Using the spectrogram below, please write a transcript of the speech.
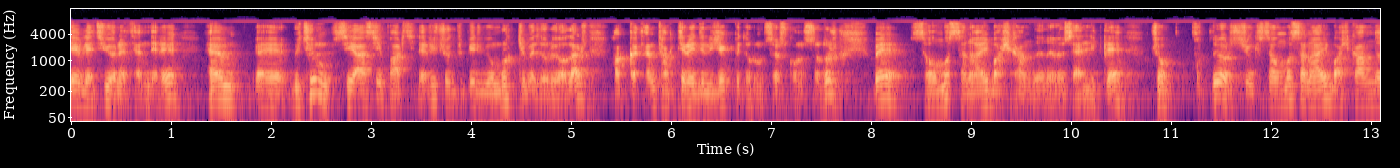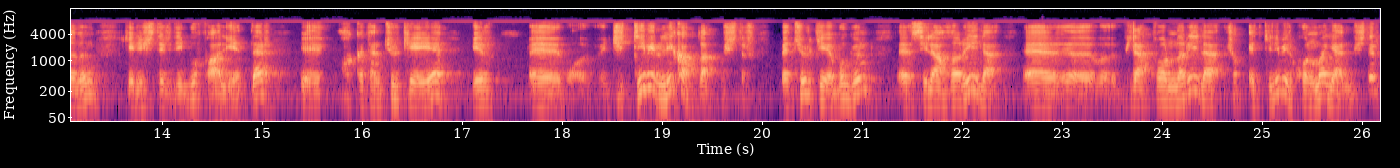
devleti yönetenleri hem e, bütün siyasi partileri çünkü bir yumruk gibi duruyorlar. Hakikaten takdir edilecek bir durum söz konusudur. Ve Savunma Sanayi Başkanlığı'nı özellikle çok kutluyoruz. Çünkü Savunma Sanayi Başkanlığı'nın geliştirdiği bu faaliyetler e, hakikaten Türkiye'ye bir e, ciddi bir lig atlatmıştır. Ve Türkiye bugün e, silahlarıyla, e, platformlarıyla çok etkili bir konuma gelmiştir.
